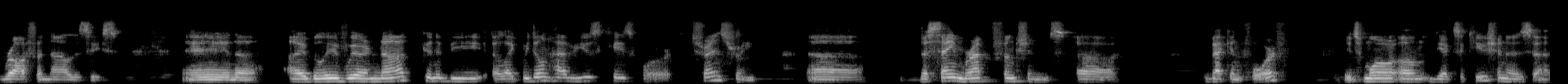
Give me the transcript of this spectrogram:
rough analysis. And uh, I believe we are not going to be uh, like we don't have use case for transferring uh, the same wrap functions uh, back and forth. It's more on the execution, as uh,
